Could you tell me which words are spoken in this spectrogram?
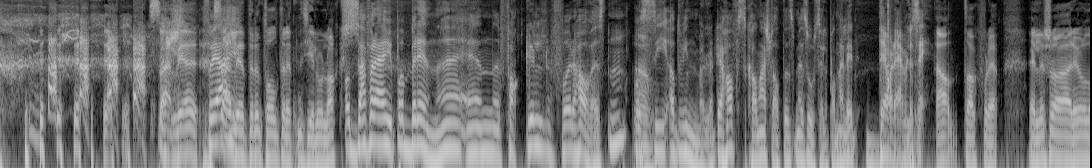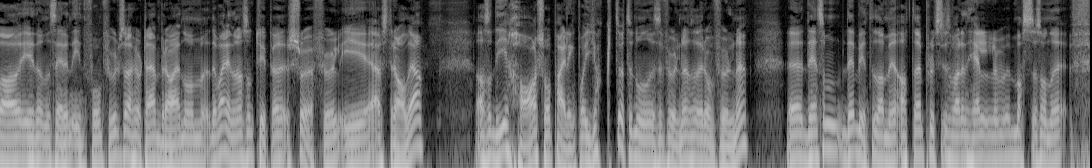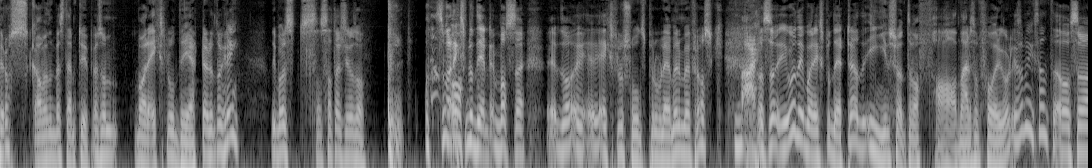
Særlig, jeg- særlig etter en 12-13 kilo laks. Og Derfor er jeg hypp på å brenne en fakkel for havhesten og si at vindmøller til havs kan erstattes med solcellepaneler. Det var det jeg ville si! Ja, takk for det. Ellers så er det jo da i denne serien Info om fugl, så hørte jeg en bra en om Det var en eller annen sånn type sjøfugl i Australia. Altså De har så peiling på jakt, vet du, noen av disse fuglene, rovfuglene. Eh, Det, det begynte da med at det plutselig var en hel masse sånne frosk av en bestemt type som bare eksploderte rundt omkring. De bare satt der stille og så og så bare eksploderte masse Det var eksplosjonsproblemer med frosk. Så, jo, de bare eksploderte. og Ingen skjønte hva faen er det som foregår. Liksom, så,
